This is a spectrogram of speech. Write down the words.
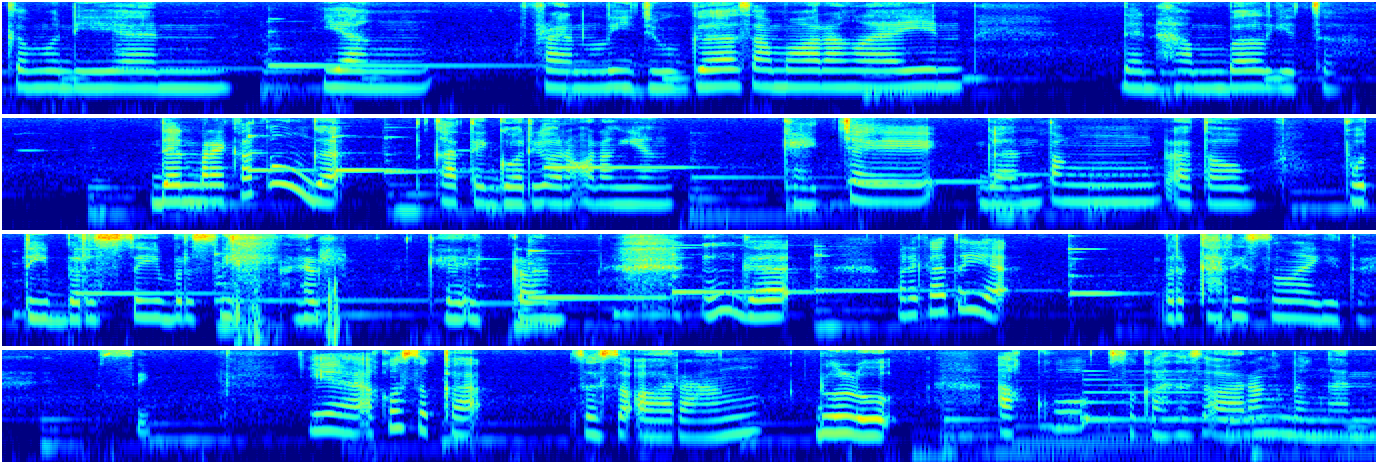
Kemudian yang friendly juga sama orang lain dan humble gitu. Dan mereka tuh nggak kategori orang-orang yang kece ganteng atau putih bersih bersih kayak iklan. Enggak mereka tuh ya berkarisma gitu. Sih ya aku suka seseorang dulu. Aku suka seseorang dengan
